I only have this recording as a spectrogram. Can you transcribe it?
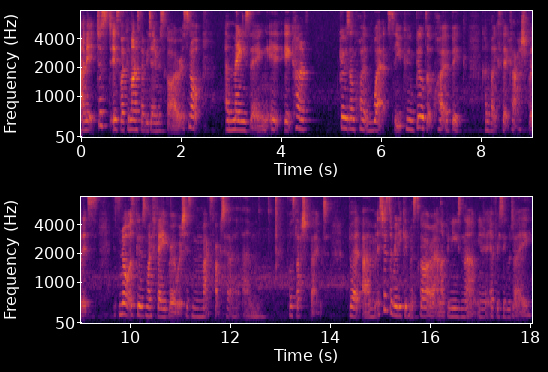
and it just is like a nice everyday mascara. It's not amazing, it, it kind of goes on quite wet so you can build up quite a big kind of like thick lash but it's it's not as good as my favourite which is Max Factor um, False Lash Effect but um, it's just a really good mascara and I've been using that you know every single day.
